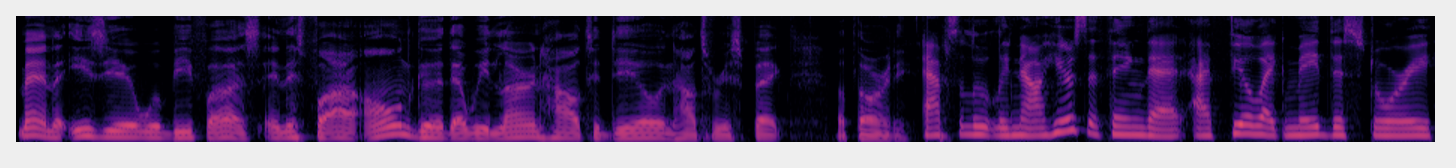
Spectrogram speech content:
Man, the easier it will be for us, and it's for our own good that we learn how to deal and how to respect authority. Absolutely. Now, here's the thing that I feel like made this story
